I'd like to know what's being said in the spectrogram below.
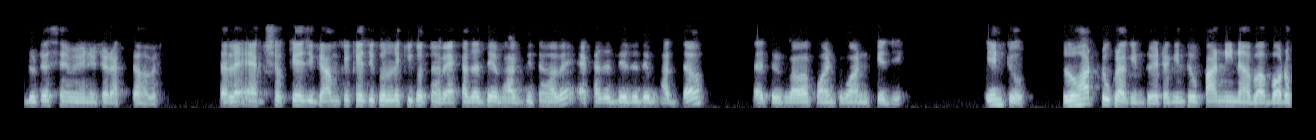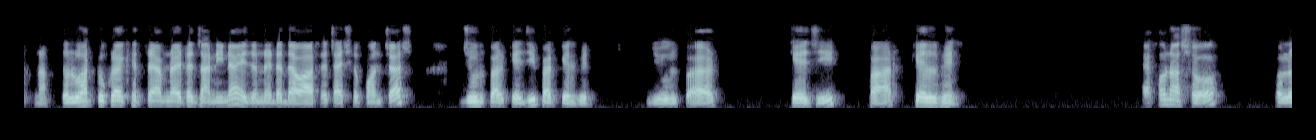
দুটো সেম ইউনিটে রাখতে হবে। তাহলে একশো কেজি গ্রামকে কেজি করলে কি করতে হবে? এক হাজার দিয়ে ভাগ দিতে হবে। এক হাজার দিয়ে যদি ভাগ দাও তাহলে তুমি পাবা পয়েন্ট ওয়ান কেজি। ইন্টু লোহার টুকরা কিন্তু এটা কিন্তু পানি না বা বরফ না। তো লোহার টুকরার ক্ষেত্রে আমরা এটা জানি না এই জন্য এটা দেওয়া আছে চারশো পঞ্চাশ joule per KG per kelvin. Joule per KG per kelvin. এখন আসো হলো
